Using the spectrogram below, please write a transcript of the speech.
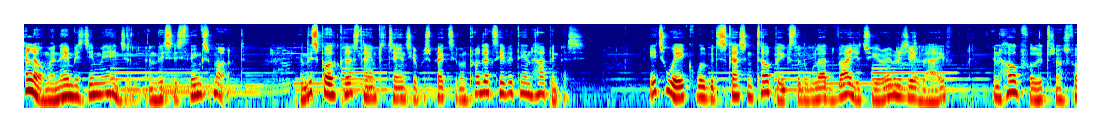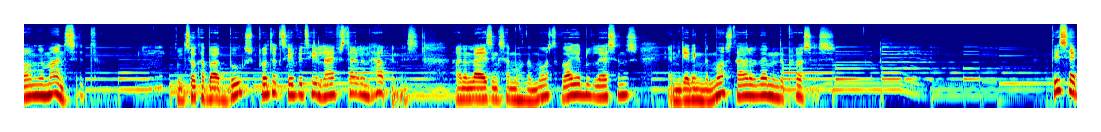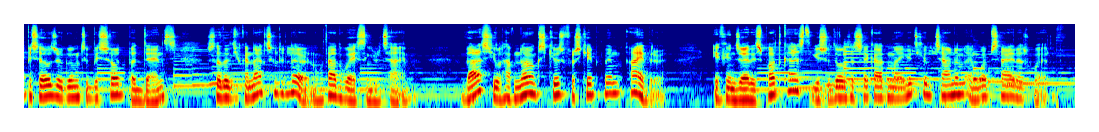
Hello, my name is Jimmy Angel, and this is Think Smart. In this podcast, I aim to change your perspective on productivity and happiness. Each week, we'll be discussing topics that will add value to your everyday life and hopefully transform your mindset. We'll talk about books, productivity, lifestyle, and happiness, analyzing some of the most valuable lessons and getting the most out of them in the process. These episodes are going to be short but dense so that you can actually learn without wasting your time. Thus, you'll have no excuse for skipping them either. If you enjoy this podcast, you should also check out my YouTube channel and website as well.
